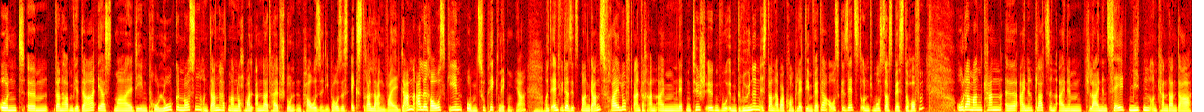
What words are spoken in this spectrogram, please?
Und ähm, dann haben wir da erstmal den Prolog genossen und dann hat man nochmal anderthalb Stunden Pause. Die Pause ist extra lang, weil dann alle rausgehen, um zu picknicken. Ja? Mhm. Und entweder sitzt man ganz Freiluft, einfach an einem netten Tisch irgendwo im Grünen, ist dann aber komplett dem Wetter ausgesetzt und muss das Beste hoffen. Oder man kann äh, einen Platz in einem kleinen Zelt mieten und kann dann da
